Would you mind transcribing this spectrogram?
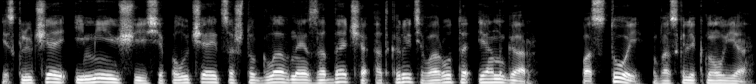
Исключая имеющиеся, получается, что главная задача – открыть ворота и ангар. «Постой!» – воскликнул я.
